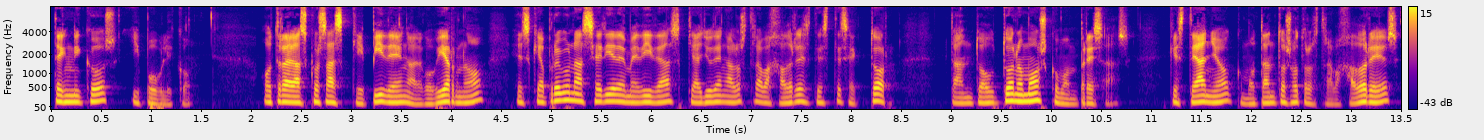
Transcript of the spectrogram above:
técnicos y público. Otra de las cosas que piden al Gobierno es que apruebe una serie de medidas que ayuden a los trabajadores de este sector, tanto autónomos como empresas, que este año, como tantos otros trabajadores,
